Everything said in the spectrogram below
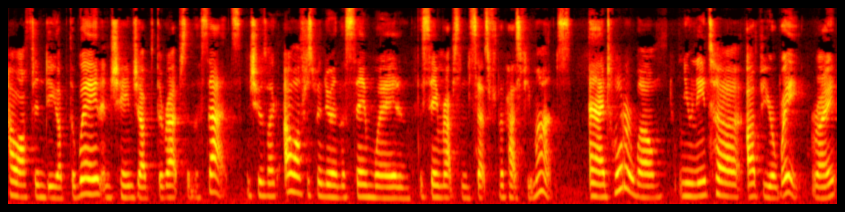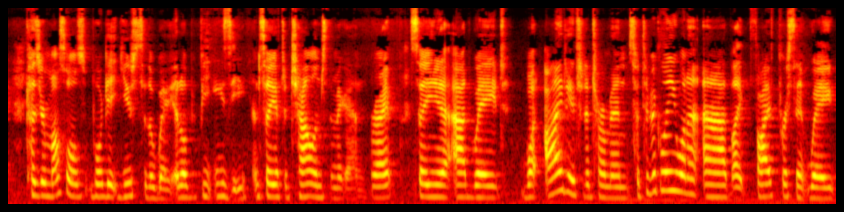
how often do you up the weight and change up the reps and the sets? And she was like, Oh, I've just been doing the same weight and the same reps and sets for the past few months. And I told her, Well, you need to up your weight, right? Because your muscles will get used to the weight. It'll be easy. And so you have to challenge them again, right? So you need to add weight. What I do to determine, so typically you want to add like 5% weight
